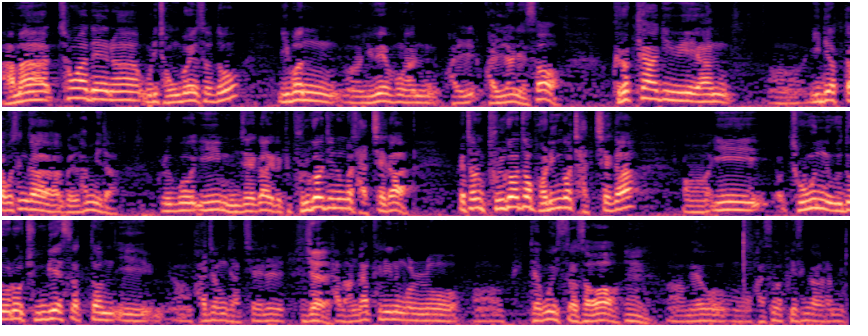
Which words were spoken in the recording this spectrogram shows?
아마 청와대나 우리 정부에서도 이번 어, 유해 봉안 관- 관련해서 그렇게 하기 위한 어, 일이었다고 생각을 합니다. 그리고 이 문제가 이렇게 불거지는 것 자체가 그러니까 저는 불거져 버린 것 자체가 어, 이 좋은 의도로 준비했었던 이 어, 과정 자체를 예. 다 망가뜨리는 걸로 어, 되고 있어서 음. 어, 매우 어, 가슴 아프게 생각을 합니다.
